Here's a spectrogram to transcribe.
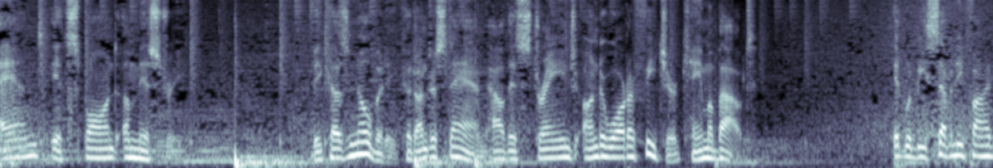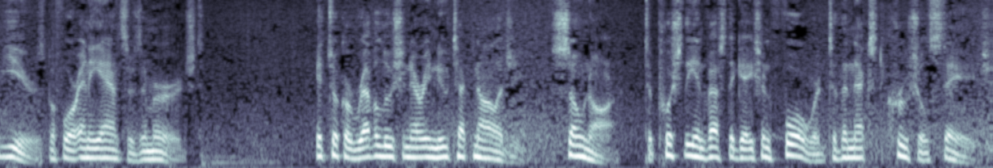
And it spawned a mystery. Because nobody could understand how this strange underwater feature came about. It would be 75 years before any answers emerged. It took a revolutionary new technology, sonar, to push the investigation forward to the next crucial stage.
